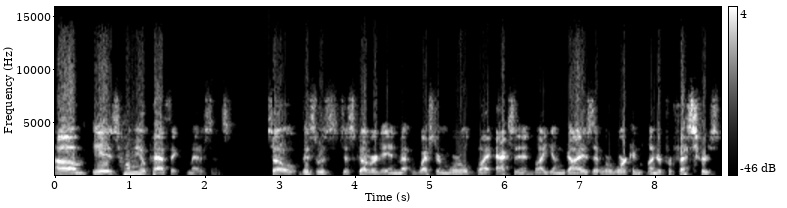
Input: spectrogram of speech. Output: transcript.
Um, is homeopathic medicines. So this was discovered in Western world by accident by young guys that were working under professors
